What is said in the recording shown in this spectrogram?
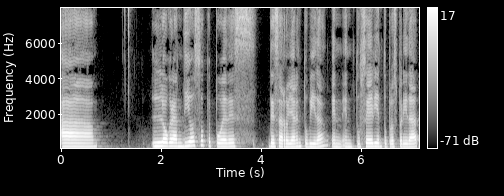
a lo grandioso que puedes desarrollar en tu vida, en, tu ser y en tu prosperidad,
